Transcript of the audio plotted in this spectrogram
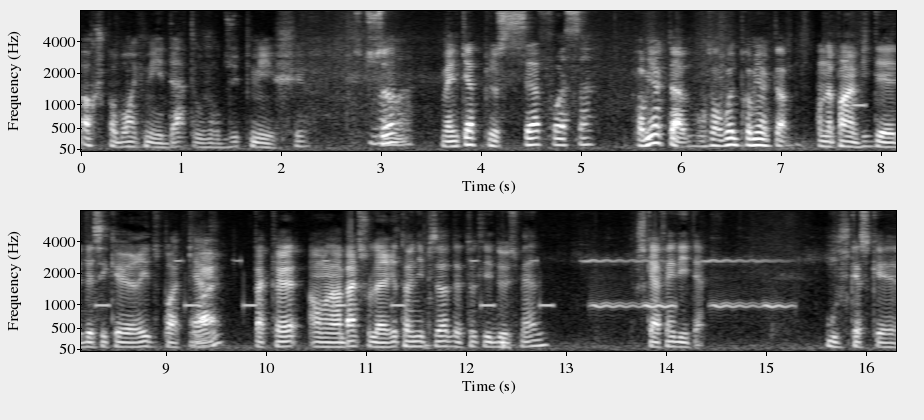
Oh, je suis pas bon avec mes dates aujourd'hui, puis mes chiffres. C'est tout ça? 24 plus 7. Fois 100. 1er octobre. On se revoit le 1er octobre. On n'a pas envie de, de s'écœurer du podcast. Ouais. Fait que on embarque sur le rythme un épisode de toutes les deux semaines. Jusqu'à la fin des temps. Ou jusqu'à ce que.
